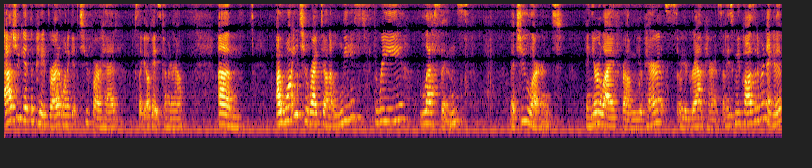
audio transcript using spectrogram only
as you get the paper, I don't want to get too far ahead. Looks like, okay, it's coming around. Um, I want you to write down at least three lessons that you learned in your life from your parents or your grandparents. And these can be positive or negative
